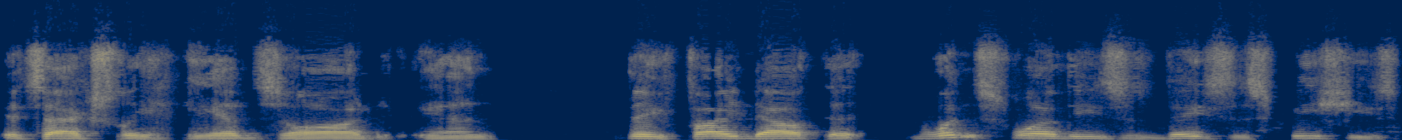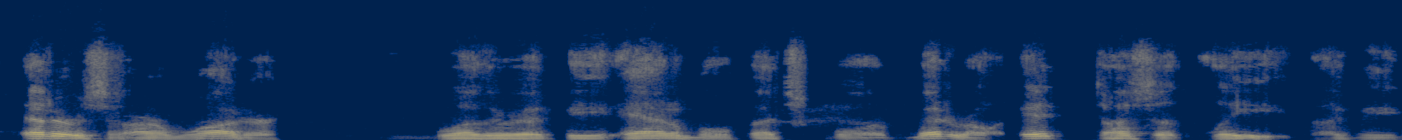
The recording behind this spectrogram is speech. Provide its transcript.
it's actually hands-on and they find out that once one of these invasive species enters our water, whether it be animal, vegetable, or mineral, it doesn't leave. I mean,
